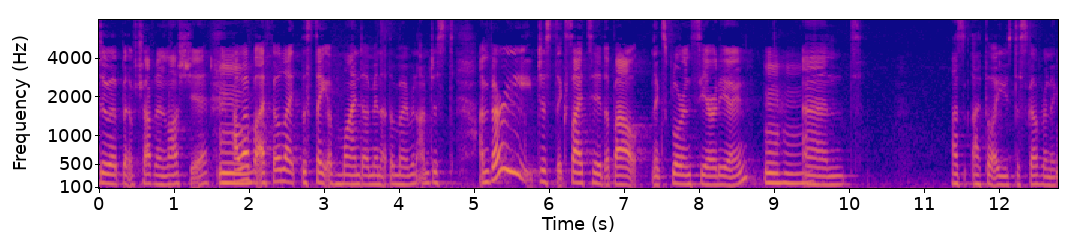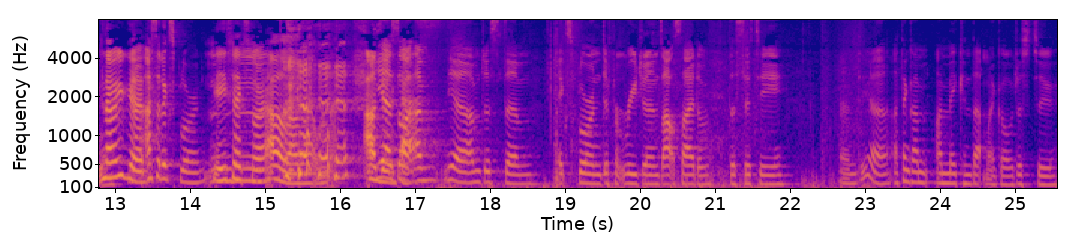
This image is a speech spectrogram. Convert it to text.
do a bit of traveling last year. However, I feel like the state of mind I'm in at the moment, I'm just, I'm very just excited about exploring Sierra Leone and As I thought I used discovering again. No, you're good. I said exploring. Yeah, you said explore. I'll allow that one. I'll yeah, give it so a pass. I'm yeah, I'm just um, exploring different regions outside of the city, and yeah, I think I'm I'm making that my goal, just to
